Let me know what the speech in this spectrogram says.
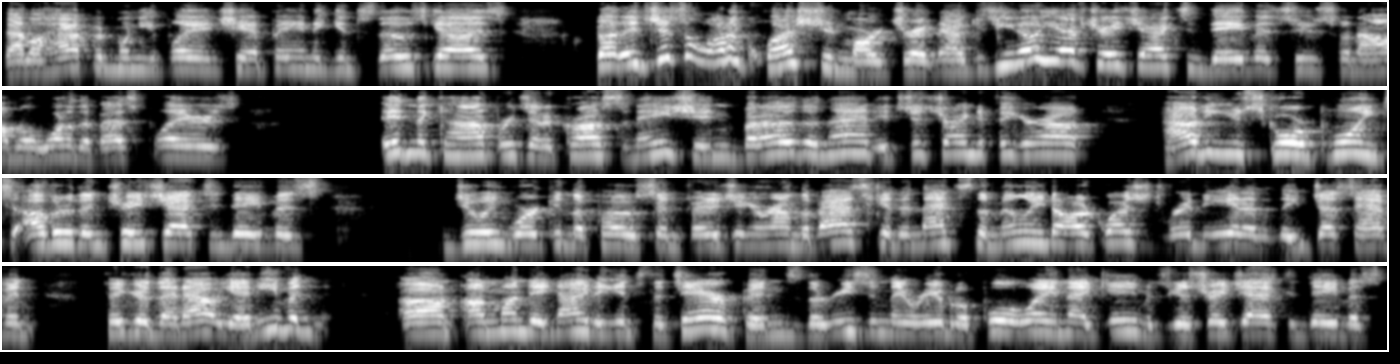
That'll happen when you play in Champaign against those guys. But it's just a lot of question marks right now because you know you have Trayce Jackson Davis, who's phenomenal, one of the best players in the conference and across the nation. But other than that, it's just trying to figure out how do you score points other than Trayce Jackson Davis doing work in the post and finishing around the basket. And that's the million dollar question for Indiana that they just haven't figured that out yet. Even um, on Monday night against the Terrapins, the reason they were able to pull away in that game is because Trey Jackson Davis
